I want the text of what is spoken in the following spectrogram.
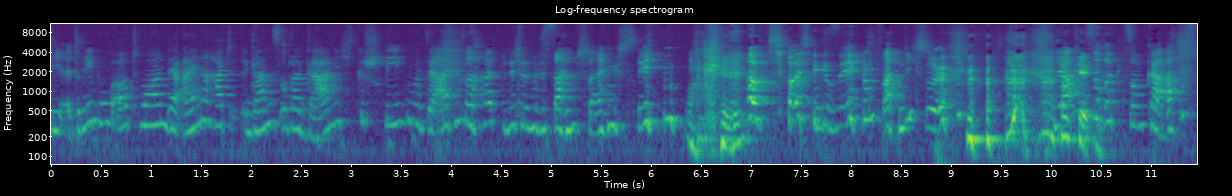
Die Drehbuchautoren, der eine hat ganz oder gar nicht geschrieben und der andere hat Little Miss Sunshine geschrieben. Okay. Habe ich heute gesehen, fand ich schön. Ja, Okay. zurück zum Cast.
